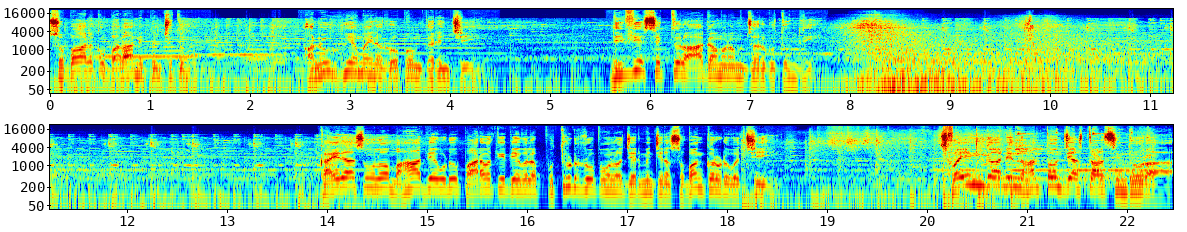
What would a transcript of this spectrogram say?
శుభాలకు బలాన్ని పెంచుతూ అనూహ్యమైన రూపం ధరించి దివ్య శక్తుల ఆగమనం జరుగుతుంది. కైలాసంలో మహాదేవుడు పార్వతీదేవుల పుత్రుడు రూపంలో జన్మించిన శుభంకరుడు వచ్చి స్వయంగా నిన్ను హంతం చేస్తాడు సింధూరా.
